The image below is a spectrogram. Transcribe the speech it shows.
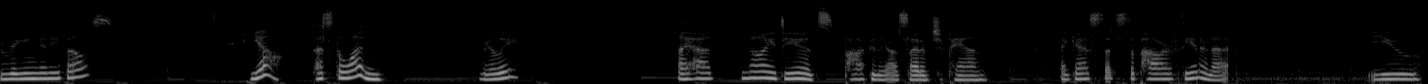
Ringing any bells? Yeah, that's the one. Really? I had no idea it's popular outside of Japan. I guess that's the power of the internet. You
